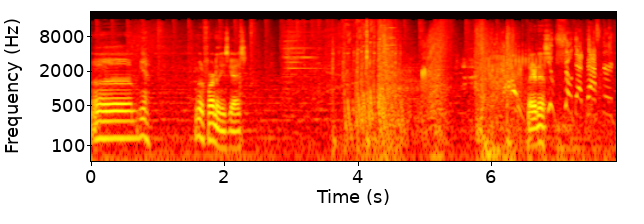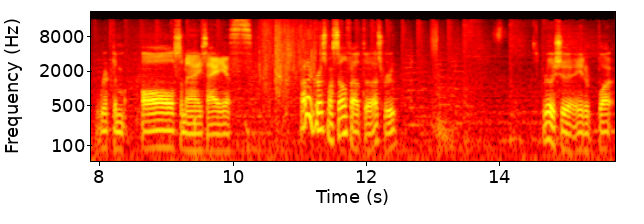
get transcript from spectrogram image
Um, yeah. I'm gonna fart on these guys. There it is. You showed that bastard! Ripped them all some ass ass. How'd I gross myself out though? That's rude. Really should have ate a block,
